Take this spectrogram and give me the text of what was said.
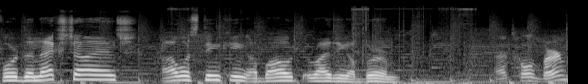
For the next challenge, I was thinking about riding a berm. Uh, That's called burn.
